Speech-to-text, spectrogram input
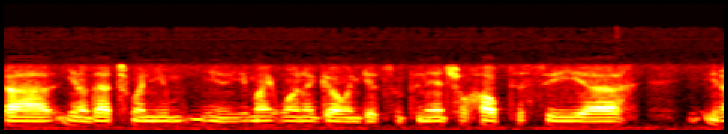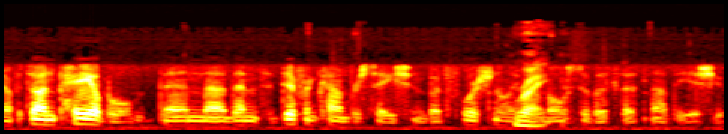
uh, you know that's when you you, know, you might want to go and get some financial help to see. Uh, you know, if it's unpayable, then uh, then it's a different conversation. But fortunately, right. for most of us, that's not the issue.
